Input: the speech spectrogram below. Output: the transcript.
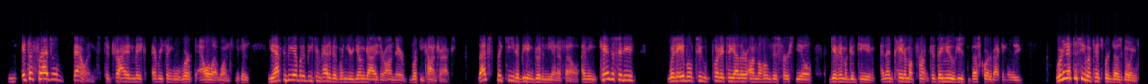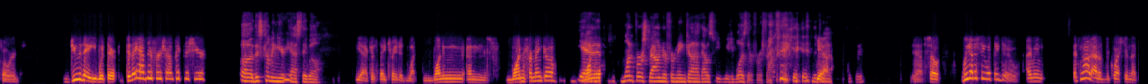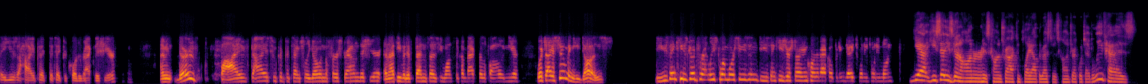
It's a fragile balance to try and make everything work all at once because you have to be able to be competitive when your young guys are on their rookie contracts. That's the key to being good in the NFL. I mean, Kansas City was able to put it together on Mahomes' first deal, give him a good team, and then paid him up front because they knew he's the best quarterback in the league. We're gonna have to see what Pittsburgh does going forward do they with their do they have their first round pick this year? Uh, this coming year, yes, they will. Yeah, because they traded what one and one for Minkah. Yeah, one, one first rounder for Minkah. That was he, he was their first round pick. yeah. Draft. Yeah. So we got to see what they do. I mean, it's not out of the question that they use a high pick to take a quarterback this year. I mean, there's five guys who could potentially go in the first round this year, and that's even if Ben says he wants to come back for the following year, which I assuming he does. Do you think he's good for at least one more season? Do you think he's your starting quarterback opening day 2021? Yeah, he said he's going to honor his contract and play out the rest of his contract, which I believe has,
